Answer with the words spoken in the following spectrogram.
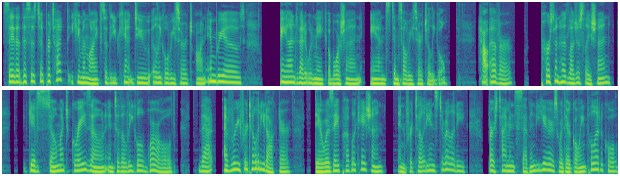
say that this is to protect human life so that you can't do illegal research on embryos and that it would make abortion and stem cell research illegal. However, personhood legislation gives so much gray zone into the legal world that every fertility doctor, there was a publication in Fertility and Sterility, first time in 70 years where they're going political,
